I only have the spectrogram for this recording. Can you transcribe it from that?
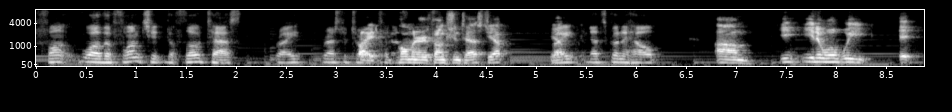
fun, well the function the flow test right respiratory Right. test, Pulmonary function test. Yep. Yep. right that's going to help Um, you, you know what we it,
